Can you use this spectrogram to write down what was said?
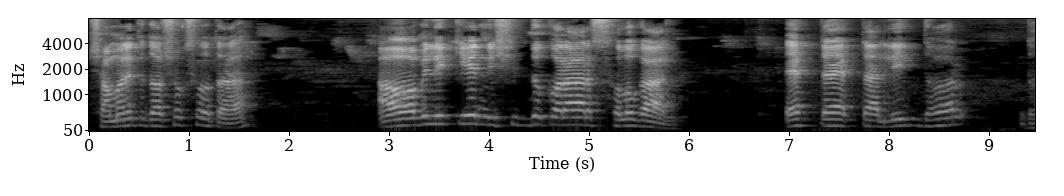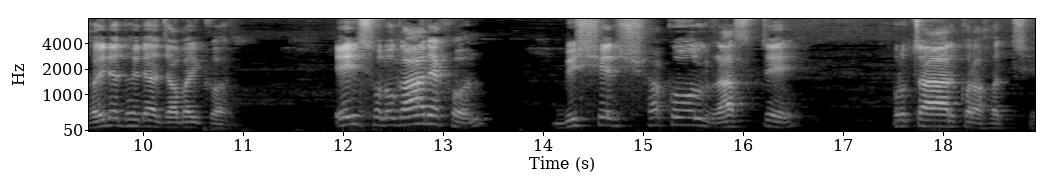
সম্মানিত দর্শক শ্রোতা, আওয়ামী লীগকে নিষিদ্ধ করার স্লোগান, একটা একটা লীগ ধর, ধৈর্য ধৈর্য জবাই কর। এই স্লোগান এখন বিশ্বের সকল রাষ্ট্রে প্রচার করা হচ্ছে।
